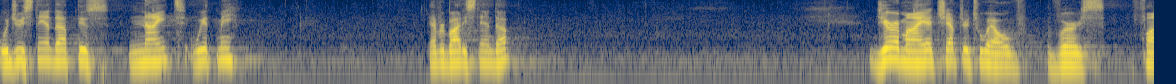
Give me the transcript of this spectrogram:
Would you stand up this night with me? Everybody stand up. Jeremiah chapter 12, verse 5.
